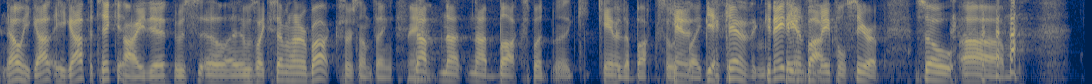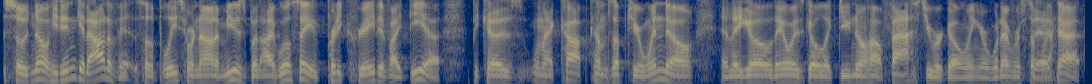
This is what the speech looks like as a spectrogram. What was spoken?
No, he got he got the ticket. Oh, he did? It was uh, it was like seven hundred bucks or something. Man. Not not not bucks, but uh, Canada bucks. So it's like yeah, Canada- Canadian cans of bucks. maple syrup. So. Um, So no, he didn't get out of it. So the police were not amused. But I will say, pretty creative idea because when that cop comes up to your window and they go, they always go like, "Do you know how fast you were going?" or whatever stuff Yeah. like that.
